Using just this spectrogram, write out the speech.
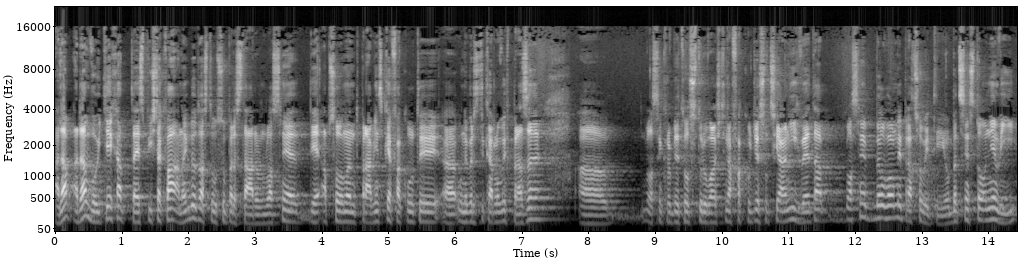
Adam, Adam Vojtěch, a to je spíš taková anekdota s tou Superstar, on vlastně je absolvent právnické fakulty uh, Univerzity Karlovy v Praze, uh, vlastně kromě toho studoval ještě na fakultě sociálních věd a vlastně byl velmi pracovitý. Obecně z toho o něm ví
